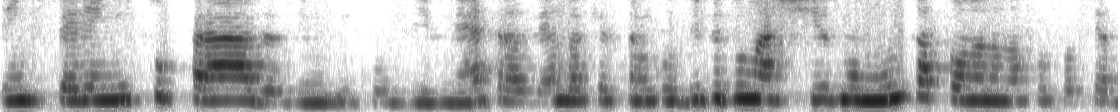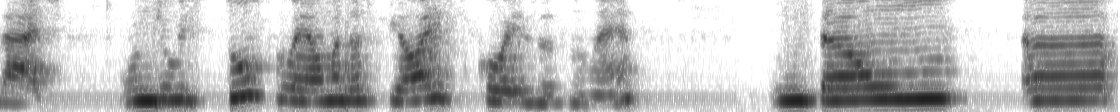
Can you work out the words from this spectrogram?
têm que serem estupradas, inclusive, né? Trazendo a questão, inclusive, do machismo muito à tona na nossa sociedade, onde o estupro é uma das piores coisas, não é? Então, uh,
